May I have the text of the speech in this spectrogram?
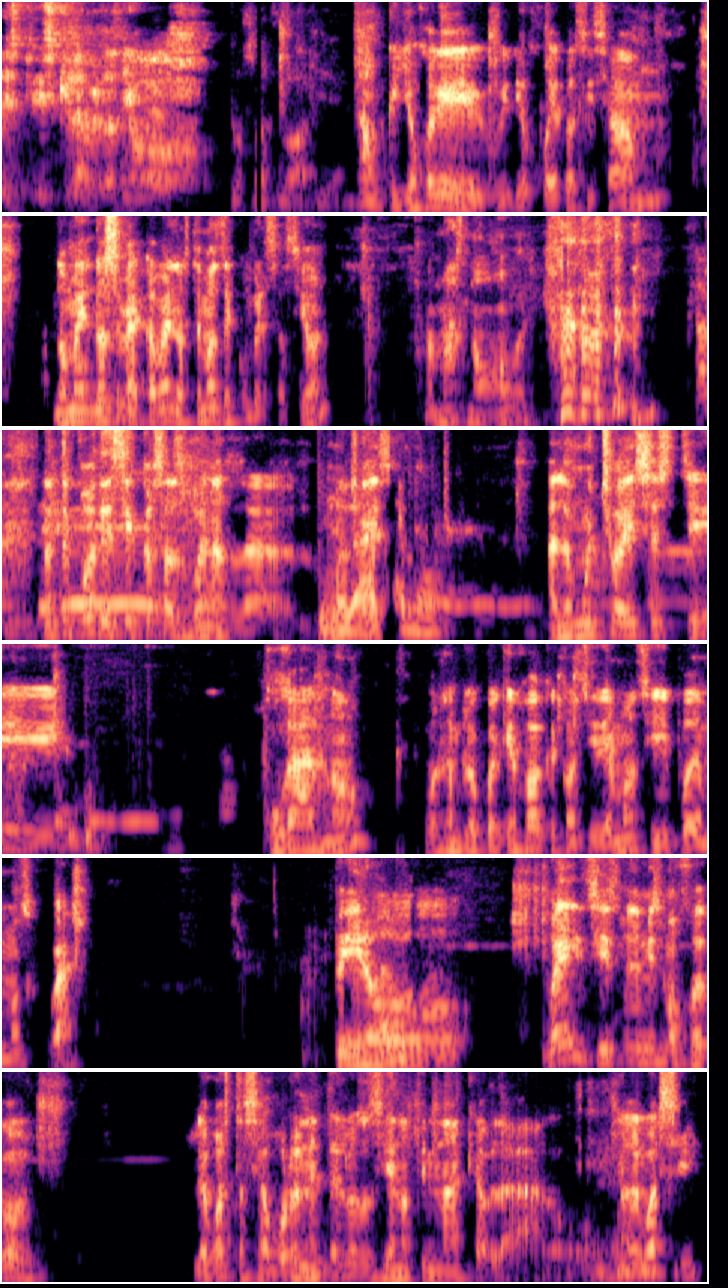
es, que la verdad yo. Aunque yo juegue videojuegos y sea. No, me, no se me acaban los temas de conversación. Nomás no, güey. no te puedo decir cosas buenas. O sea, a lo mucho es este. Jugar, ¿no? Por ejemplo, cualquier juego que consideremos, sí podemos jugar. Pero, güey, si es el mismo juego, luego hasta se aburren entre los dos y ya no tienen nada que hablar o algo así.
